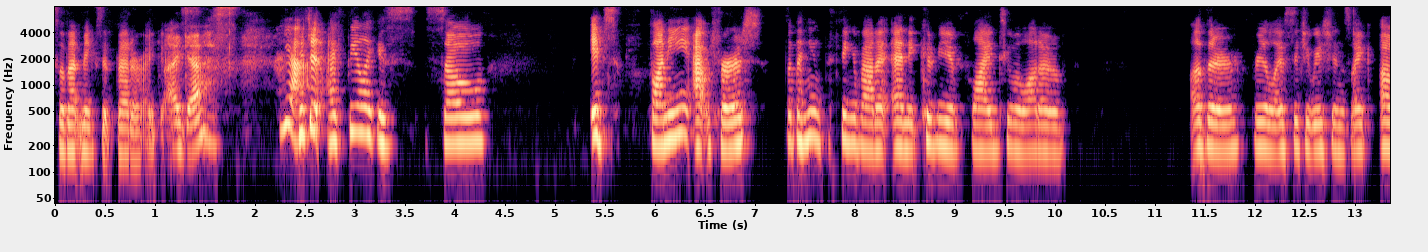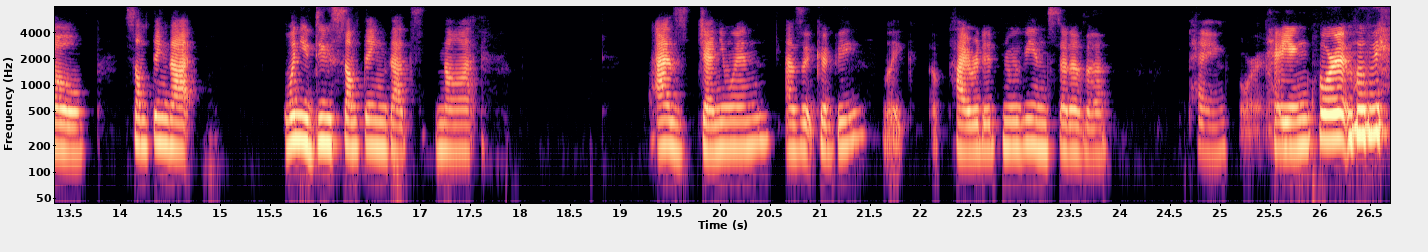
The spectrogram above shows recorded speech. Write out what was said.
so that makes it better, I guess. I guess. Yeah. Which it, I feel like is so it's funny at first, but then you think about it and it could be applied to a lot of other real life situations like oh, something that when you do something that's not as genuine as it could be, like a pirated movie instead of a Paying for it. paying for it movie.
